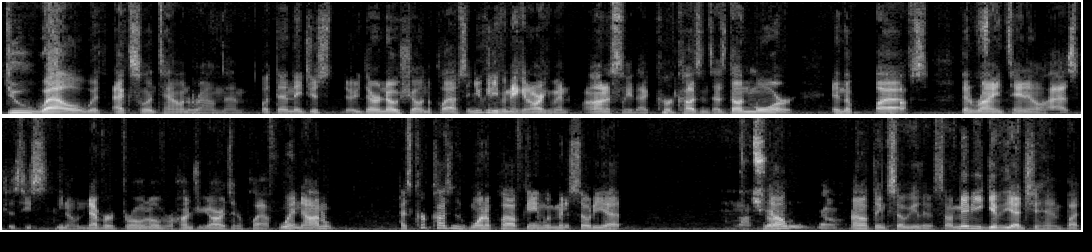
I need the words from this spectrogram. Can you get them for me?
do well with excellent talent around them, but then they just they're no show in the playoffs. And you could even make an argument, honestly, that Kirk Cousins has done more in the playoffs than Ryan Tannehill has because he's you know never thrown over 100 yards in a playoff win. Now I don't has Kirk Cousins won a playoff game with Minnesota yet? I'm not sure. No, no, I don't think so either. So maybe you give the edge to him, but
